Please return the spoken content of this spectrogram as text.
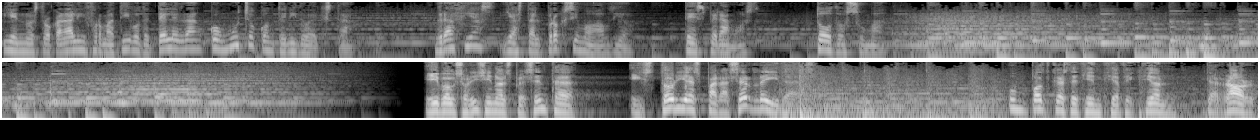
y en nuestro canal informativo de Telegram con mucho contenido extra. Gracias y hasta el próximo audio. Te esperamos. Todo suma. Evox Originals presenta Historias para ser leídas. Un podcast de ciencia ficción, terror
